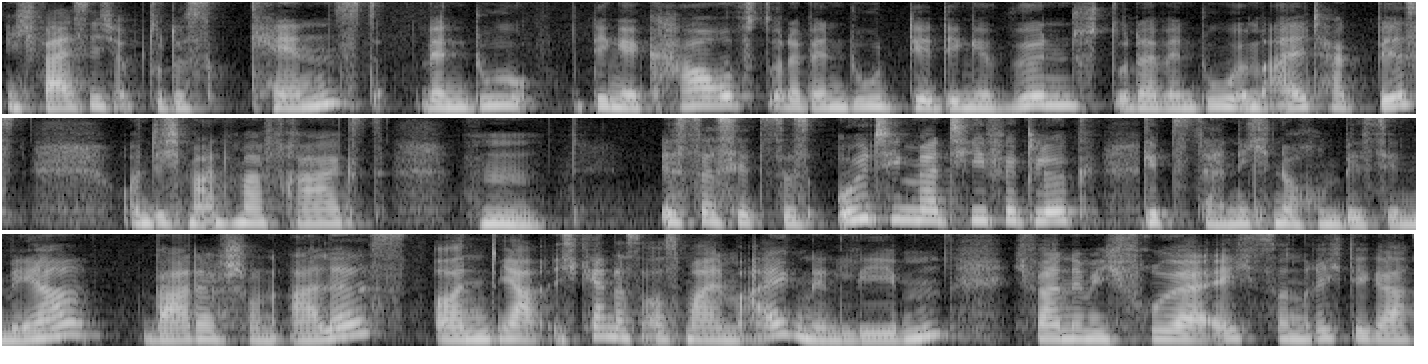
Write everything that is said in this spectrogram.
Ich weiß nicht, ob du das kennst, wenn du Dinge kaufst oder wenn du dir Dinge wünschst oder wenn du im Alltag bist und dich manchmal fragst, hm, ist das jetzt das ultimative Glück? Gibt es da nicht noch ein bisschen mehr? War das schon alles? Und ja, ich kenne das aus meinem eigenen Leben. Ich war nämlich früher echt so ein richtiger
